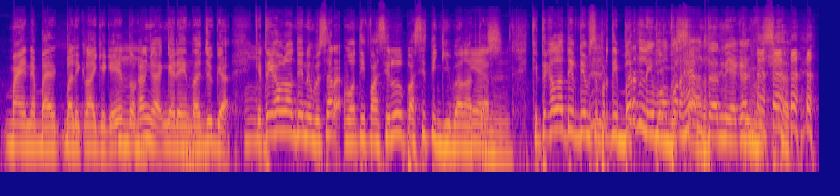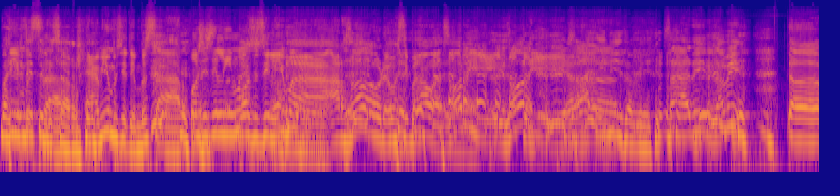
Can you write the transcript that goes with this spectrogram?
mainnya balik balik lagi kayak itu kan nggak ada yang tahu juga. Ketika melawan tim besar motivasi lu pasti tinggi banget kan. Yes. Ketika lo tim-tim seperti Burnley, Wolverhampton ya kan. Tim besar. United tim besar. Ya, MU mesti tim besar. Posisi lima. Posisi lima. Arsenal udah mesti bawah. Sorry, sorry. Saat ini tapi. Saat ini tapi eh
